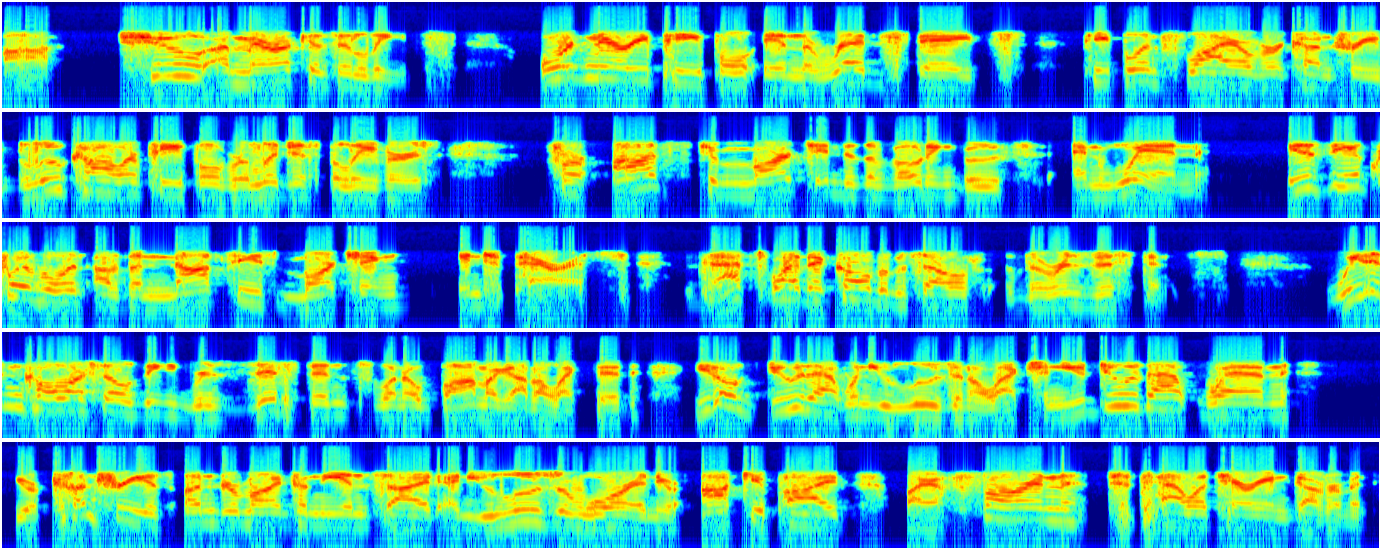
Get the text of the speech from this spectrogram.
Uh, to America's elites, ordinary people in the red states, people in flyover country, blue collar people, religious believers, for us to march into the voting booth and win is the equivalent of the Nazis marching into Paris. That's why they call themselves the resistance. We didn't call ourselves the resistance when Obama got elected. You don't do that when you lose an election. You do that when your country is undermined from the inside and you lose a war and you're occupied by a foreign totalitarian government.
